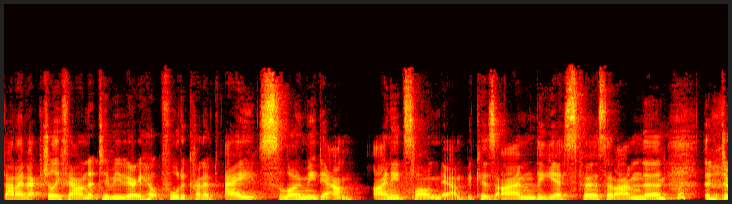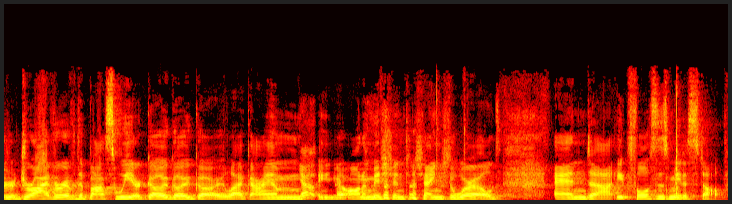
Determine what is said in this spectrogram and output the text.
but I've actually found it to be very helpful to kind of a slow me down. I need slowing down because I'm the yes person. I'm the the dr- driver of the bus. We are go go go. Like I am, Yep. you know, on a mission to change the world, and uh, it forces me to stop.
